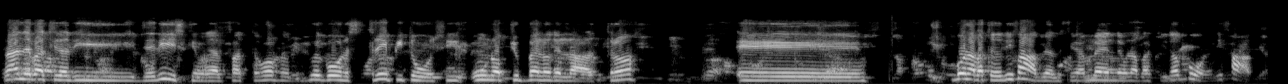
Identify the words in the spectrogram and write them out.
grande partita di Zelischi che ha fatto proprio due gol strepitosi, uno più bello dell'altro. E buona partita di Fabio, finalmente una partita buona di Fabio.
